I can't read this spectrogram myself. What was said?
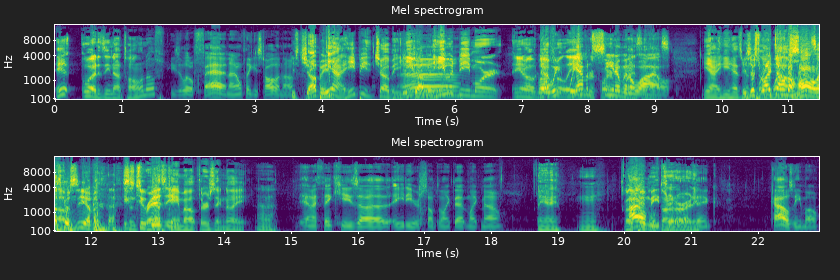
It what is he not tall enough? He's a little fat, and I don't think he's tall enough. He's chubby. Yeah, he'd be chubby. He, Uh, he would be more, you know, well, definitely. we haven't seen him in a while. less. Yeah, he has. He's been just right down the hall. since, Let's go um, see him. He's since too Wrath busy. came out Thursday night. Uh, Yeah, and I think he's uh, 80 or something like that. Like now, Yeah, mm. Other Kyle people have meets done it. it I already. think Kyle's emo.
